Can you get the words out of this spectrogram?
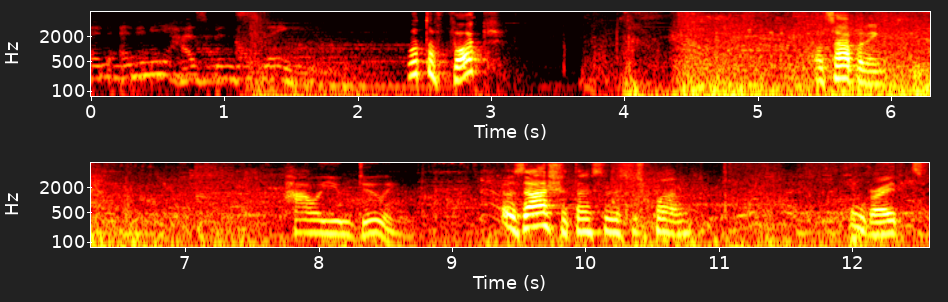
An enemy has been slain. What the fuck? What's happening? How are you doing? It was Asher, thanks to this plan. Prime. Doing great.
